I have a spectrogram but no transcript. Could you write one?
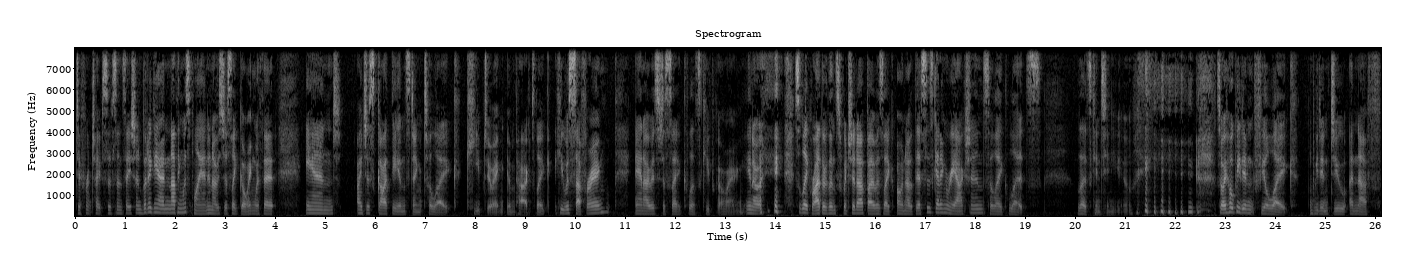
different types of sensation, but again, nothing was planned and I was just like going with it. And I just got the instinct to like keep doing impact. Like he was suffering and I was just like, let's keep going, you know? so, like, rather than switch it up, I was like, oh no, this is getting reaction. So, like, let's, let's continue. so, I hope he didn't feel like we didn't do enough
